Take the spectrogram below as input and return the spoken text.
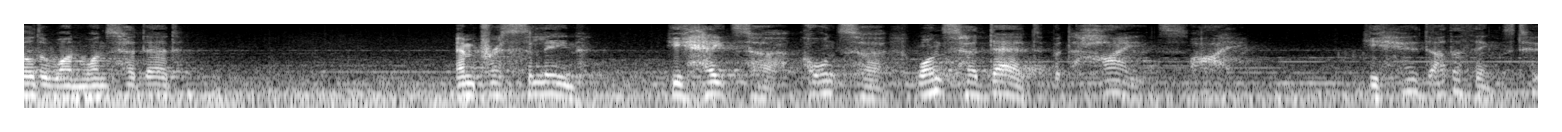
The Elder One wants her dead. Empress Celene. He hates her, haunts her, wants her dead, but hides. Why? He hid other things too.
